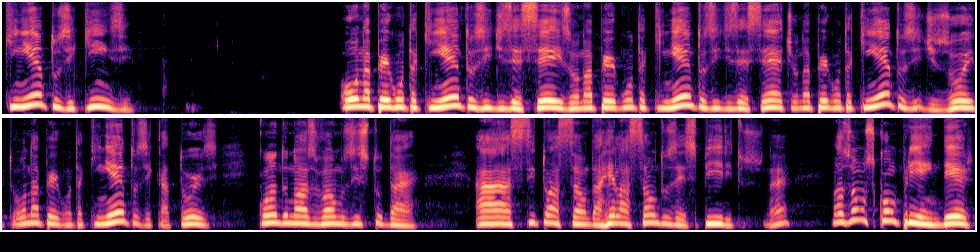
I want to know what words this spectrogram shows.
515, ou na pergunta 516, ou na pergunta 517, ou na pergunta 518, ou na pergunta 514, quando nós vamos estudar a situação da relação dos espíritos, né, nós vamos compreender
